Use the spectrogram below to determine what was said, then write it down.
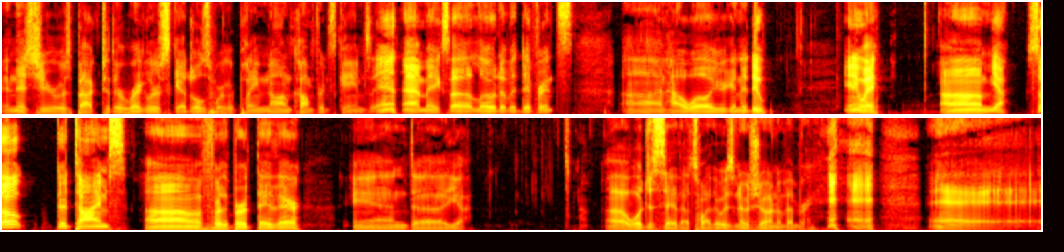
and this year was back to their regular schedules where they're playing non-conference games, and that makes a load of a difference on how well you're gonna do. Anyway, um, yeah. So good times uh, for the birthday there, and uh, yeah. Uh, we'll just say that's why there was no show in November. Eh.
